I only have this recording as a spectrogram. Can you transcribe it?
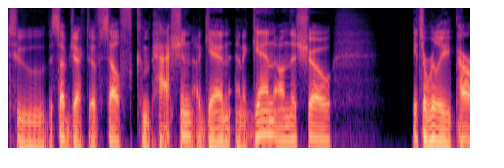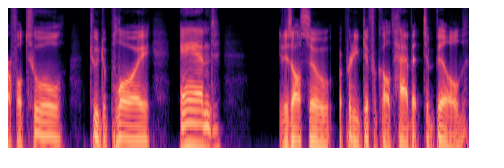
to the subject of self compassion again and again on this show. It's a really powerful tool to deploy, and it is also a pretty difficult habit to build.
